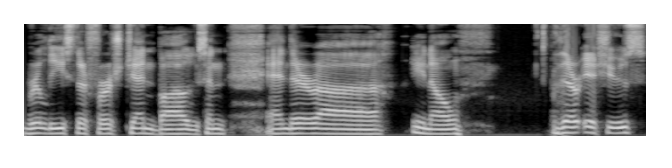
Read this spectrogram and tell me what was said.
release, their first gen bugs, and and their uh, you know their issues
